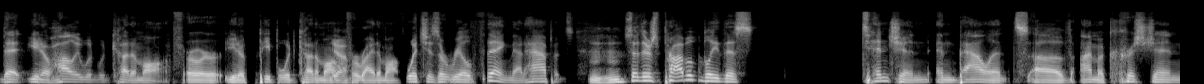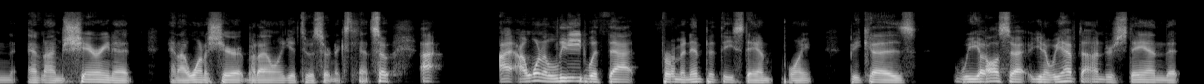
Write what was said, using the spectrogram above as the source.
that you know Hollywood would cut him off or you know people would cut him off yeah. or write him off, which is a real thing that happens. Mm-hmm. So there's probably this tension and balance of I'm a Christian and I'm sharing it and I want to share it, but I only get to a certain extent. So I I, I want to lead with that from an empathy standpoint because we also you know we have to understand that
